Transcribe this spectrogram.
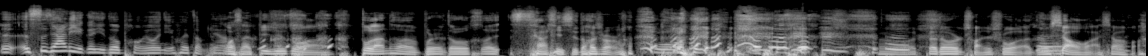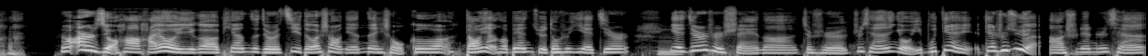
呃，呃斯嘉丽跟你做朋友，你会怎么样？哇塞，必须做啊！杜兰特不是都喝斯嘉丽洗澡水吗？这都是传说，都是笑话，笑话。然后二十九号还有一个片子，就是《记得少年那首歌》，导演和编剧都是叶金儿。嗯叶金儿是谁呢？就是之前有一部电影电视剧啊，十年之前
